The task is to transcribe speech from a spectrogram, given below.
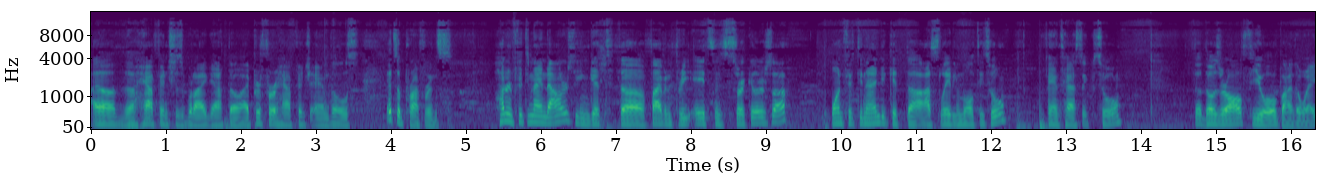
Uh, the half inch is what I got though. I prefer half inch anvils. It's a preference $159, you can get the 5 and 3 eighths inch circular saw. 159 you get the oscillating multi-tool. Fantastic tool. Th those are all fuel, by the way.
